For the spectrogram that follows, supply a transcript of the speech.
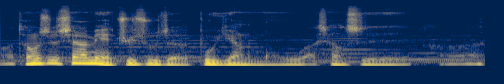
啊。同时，下面也居住着不一样的魔物啊，像是啊。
